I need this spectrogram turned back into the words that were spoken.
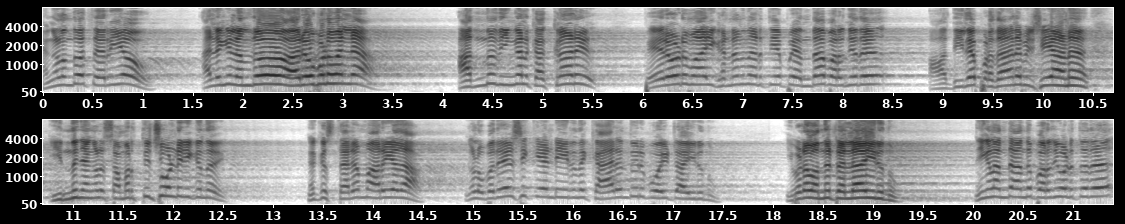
ഞങ്ങളെന്തോ തെറിയോ അല്ലെങ്കിൽ എന്തോ ആരോപണമല്ല. അന്ന് നിങ്ങൾ കക്കാട് പേരോടുമായി ഖണ്ഡനം നടത്തിയപ്പോൾ എന്താ പറഞ്ഞത്? അതിലെ പ്രധാന വിഷയമാണ് ഇന്ന് ഞങ്ങൾ സമർത്ഥിച്ചുകൊണ്ടിരിക്കുന്നത്. നിങ്ങൾക്ക് സ്ഥലം മാറിയതാ. നിങ്ങൾ ഉപദേശിക്കേണ്ടിയിരുന്ന കാരന്തൂർ പോയിട്ടായിരുന്നു. ഇവിടെ വന്നിട്ടല്ലായിരുന്നു. നിങ്ങൾ എന്താ അന്ന് പറഞ്ഞു കൊടുത്തത്?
